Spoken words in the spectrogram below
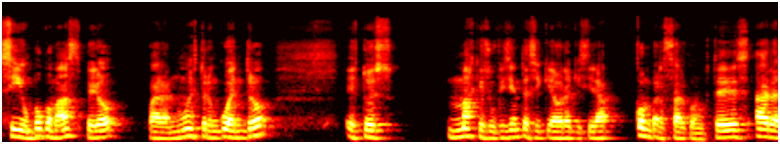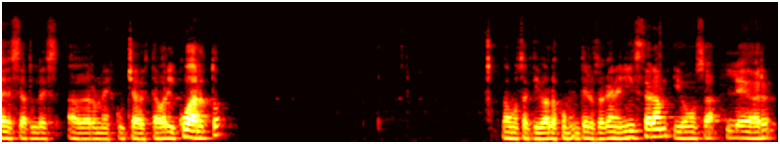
sigue un poco más, pero para nuestro encuentro esto es más que suficiente, así que ahora quisiera conversar con ustedes, agradecerles haberme escuchado esta hora y cuarto. Vamos a activar los comentarios acá en el Instagram y vamos a leer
